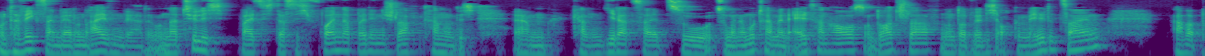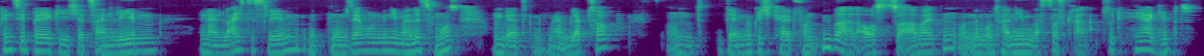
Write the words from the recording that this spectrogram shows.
unterwegs sein werde und reisen werde. Und natürlich weiß ich, dass ich Freunde habe, bei denen ich schlafen kann und ich ähm, kann jederzeit zu, zu meiner Mutter in mein Elternhaus und dort schlafen und dort werde ich auch gemeldet sein. Aber prinzipiell gehe ich jetzt ein Leben, in ein leichtes Leben mit einem sehr hohen Minimalismus und werde mit meinem Laptop und der Möglichkeit von überall aus zu arbeiten und einem Unternehmen, was das gerade absolut hergibt,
